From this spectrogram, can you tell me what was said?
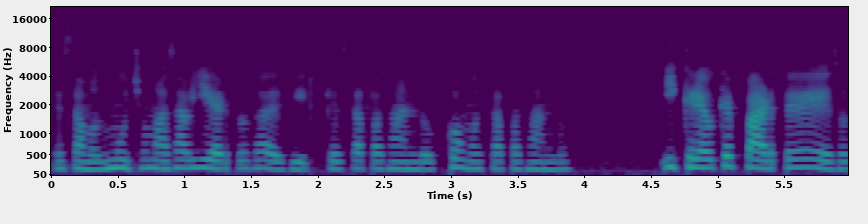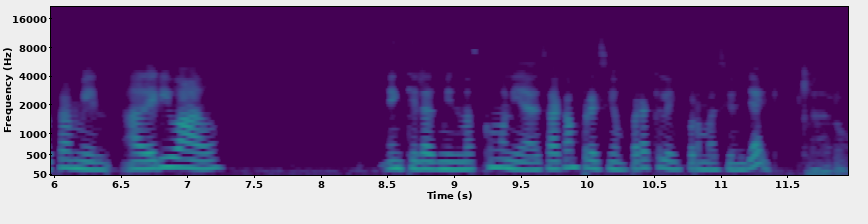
estamos mucho más abiertos a decir qué está pasando, cómo está pasando. Y creo que parte de eso también ha derivado en que las mismas comunidades hagan presión para que la información llegue. Claro.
